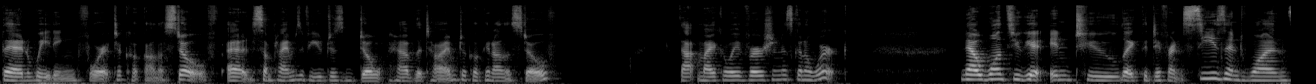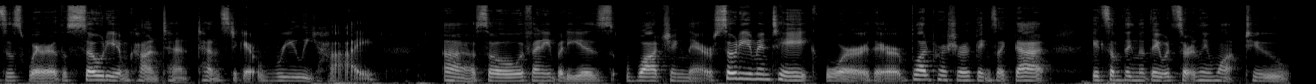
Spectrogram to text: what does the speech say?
than waiting for it to cook on the stove. And sometimes if you just don't have the time to cook it on the stove, that microwave version is going to work. Now, once you get into like the different seasoned ones, is where the sodium content tends to get really high. Uh, so, if anybody is watching their sodium intake or their blood pressure, things like that, it's something that they would certainly want to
